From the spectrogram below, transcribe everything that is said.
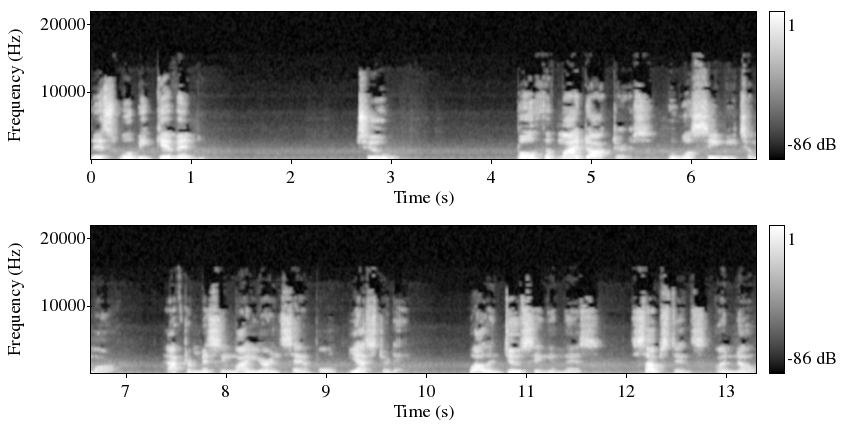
This will be given to both of my doctors who will see me tomorrow after missing my urine sample yesterday while inducing in this substance unknown.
